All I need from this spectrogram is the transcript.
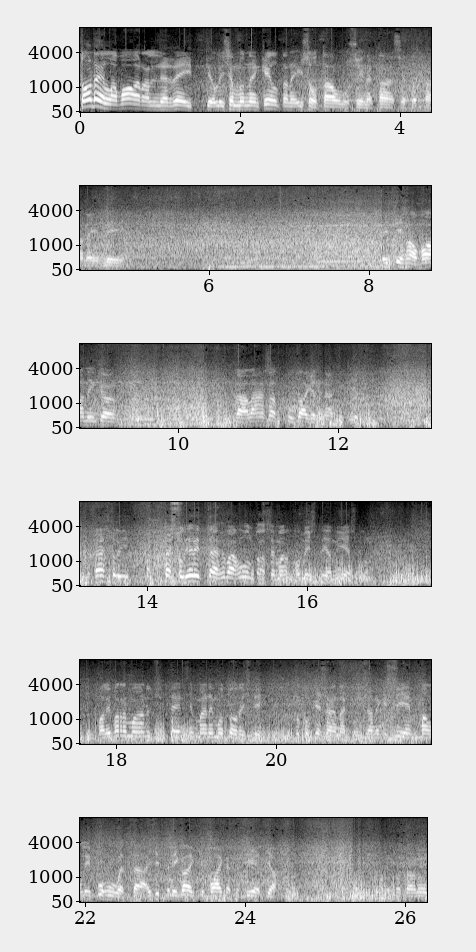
todella vaarallinen reitti. Oli semmonen keltainen iso taulu siinä kanssa. ja Tota, niin, niin. Sitten ihan vaan niinkö... Täällähän sattuu kaiken tietysti. Tässä oli, tässä oli erittäin hyvä huoltoasema omistaja mies, kun mä olin varmaan nyt sitten ensimmäinen motoristi koko kesänä, kun se ainakin siihen malliin puhuu, että esitteli kaikki paikat ja tiet ja, ja tota, niin,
